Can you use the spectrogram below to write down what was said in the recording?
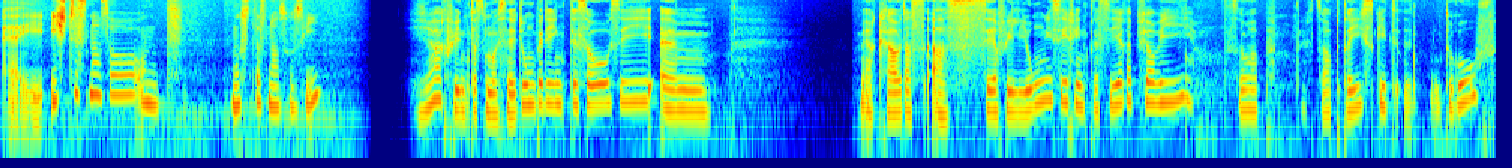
Äh, ist das noch so und muss das noch so sein? Ja, ich finde, das muss nicht unbedingt so sein. Ähm, ich merke auch, dass äh, sehr viele Junge sich interessieren für Wein, so ab, vielleicht so ab 30 drauf.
